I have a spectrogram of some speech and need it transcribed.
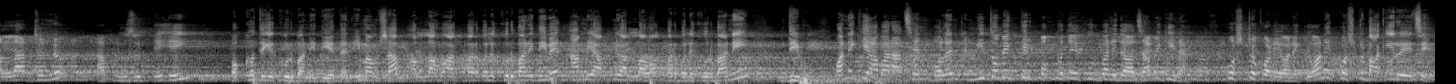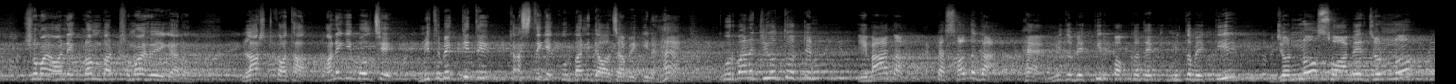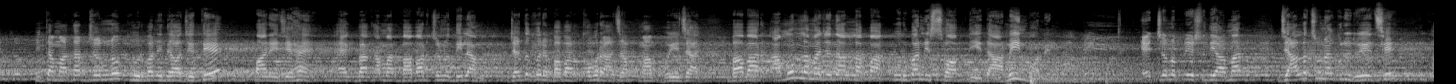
আল্লাহর জন্য, আপনি হুজুর এই এই পক্ষ থেকে কুরবানি দিয়ে দেন। ইমাম সাহেব আল্লাহ আকবার বলে কুরবানি দিবে, আমি আপনি আল্লাহ আকবার বলে কুরবানি দিব। অনেকে আবার আছেন বলেন যে মৃত ব্যক্তির পক্ষ থেকে কুরবানি দেওয়া যাবে কি না কষ্ট করে অনেকে, অনেক কষ্ট বাকি রয়েছে। সময় অনেক লম্বা, সময় হয়ে গেল। লাস্ট কথা, অনেকেই বলছে, মৃত ব্যক্তিতে কাছ থেকে কুরবানি দেওয়া যাবে কিনা? হ্যাঁ কুরবানি যেহেতু একটা ইবাদত, একটা সদগা হ্যাঁ মৃত ব্যক্তির পক্ষ থেকে, মৃত ব্যক্তির জন্য, সোয়াবের জন্য, পিতামাতার জন্য কুরবানি দেওয়া যেতে পারে যে হ্যাঁ এক ভাগ আমার বাবার জন্য দিলাম, যাতে করে বাবার খবর আজাব মাপ হয়ে যায়। বাবার আমল নামা যেন আল্লাহ পাক কুরবানির সোয়াব দিয়ে দেয়, আমিন বলেন। এর জন্য প্রিয় শুধু আমার যে আলোচনাগুলি রয়েছে,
